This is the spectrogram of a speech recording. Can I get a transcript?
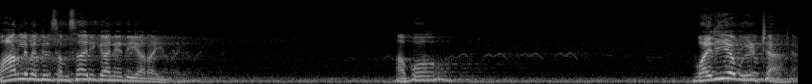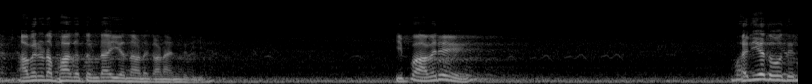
പാർലമെന്റിൽ സംസാരിക്കാനേ തയ്യാറായില്ല. അപ്പോ വലിയ വീഴ്ച അവരുടെ ഭാഗത്തുണ്ടായി എന്നാണ് കാണാൻ കഴിയുക. ഇപ്പൊ അവർ വലിയ തോതിൽ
